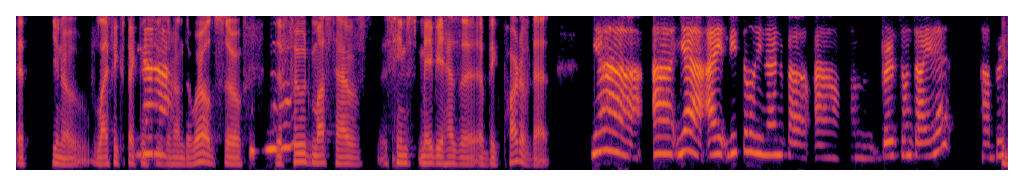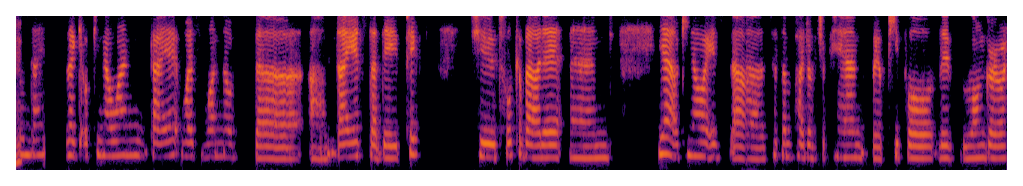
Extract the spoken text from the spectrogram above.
at you know life expectancies yeah. around the world. So mm-hmm. the food must have seems maybe has a, a big part of that. Yeah, uh, yeah. I recently learned about um, Blue Zones diet. Uh, birds mm-hmm. diet, like Okinawan diet, was one of the um, diets that they picked to talk about it. And yeah, Okinawa is a uh, certain part of Japan where people live longer,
